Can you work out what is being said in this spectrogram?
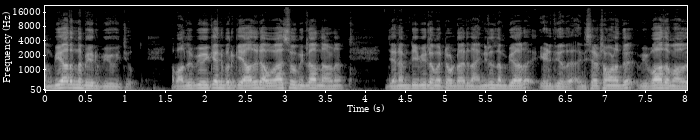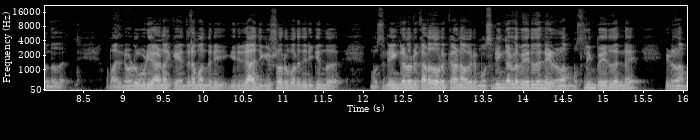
നമ്പ്യാർ എന്ന പേര് ഉപയോഗിച്ചു. അപ്പോൾ അത് ഉപയോഗിക്കാൻ ഇവർക്ക് യാതൊരു അവകാശവും ഇല്ല എന്നാണ് ജനം ടി വിയിലോ മറ്റോ ഉണ്ടായിരുന്ന അനിൽ നമ്പ്യാർ എഴുതിയത്. അതിനുശേഷമാണത് വിവാദമാകുന്നത്. അപ്പോൾ അതിനോടുകൂടിയാണ് കേന്ദ്രമന്ത്രി ഗിരിരാജ് കിഷോർ പറഞ്ഞിരിക്കുന്നത് മുസ്ലിങ്ങൾ ഒരു കട തുറക്കുകയാണ് അവർ മുസ്ലിങ്ങളുടെ പേര് തന്നെ ഇടണം മുസ്ലിം പേര് തന്നെ ഇടണം.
